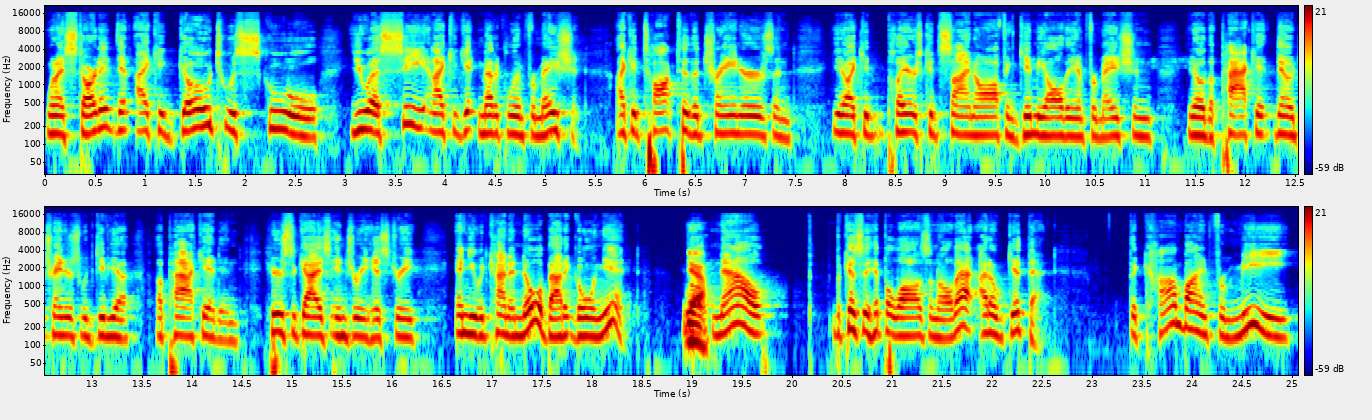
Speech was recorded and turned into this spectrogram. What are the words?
when I started that I could go to a school, USC, and I could get medical information. I could talk to the trainers and you know, I could players could sign off and give me all the information. You know, the packet. You know, trainers would give you a, a packet, and here's the guy's injury history, and you would kind of know about it going in. Well, yeah. Now, because of HIPAA laws and all that, I don't get that. The combine for me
